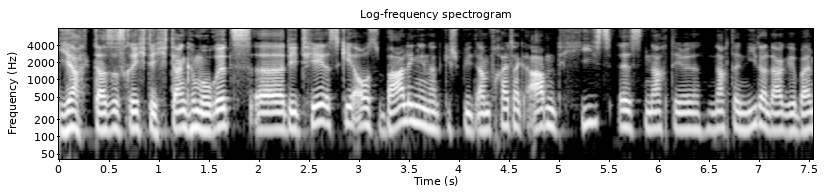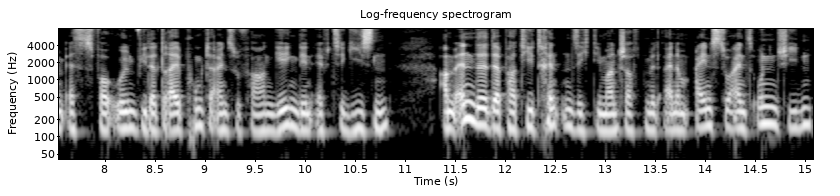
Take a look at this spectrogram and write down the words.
Ja, das ist richtig. Danke, Moritz. Äh, die TSG aus Balingen hat gespielt. Am Freitagabend hieß es nach der, nach der Niederlage beim SSV Ulm wieder drei Punkte einzufahren gegen den FC Gießen. Am Ende der Partie trennten sich die Mannschaften mit einem 1:1 Unentschieden,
